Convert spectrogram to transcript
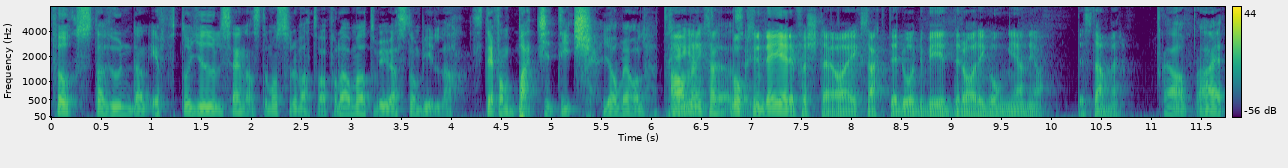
första rundan efter jul senast, det måste det varit va? För där möter vi ju Aston Villa. Stefan Bacetic gör mål. Ja men 3-1, exakt, eh, boxning det är det första Ja exakt, det är då vi drar igång igen ja Det stämmer Ja, nej.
